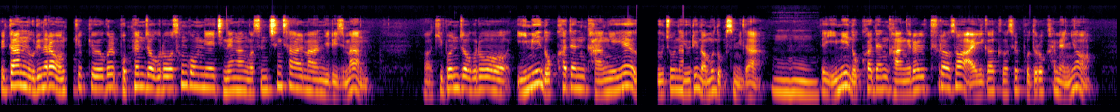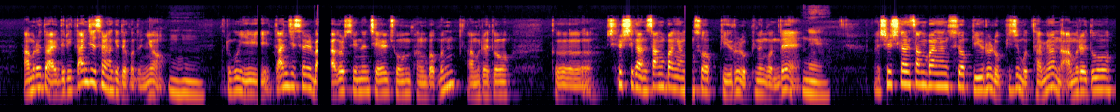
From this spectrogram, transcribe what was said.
일단 우리나라 원격 교육을 보편적으로 성공리에 진행한 것은 칭찬할 만한 일이지만 어, 기본적으로 이미 녹화된 강의에 의존율이 너무 높습니다. 이미 녹화된 강의를 틀어서 아이가 그것을 보도록 하면요. 아무래도 아이들이 딴짓을 하게 되거든요. 음흠. 그리고 이 딴짓을 막을 수 있는 제일 좋은 방법은 아무래도 그 실시간 쌍방향 수업 비율을 높이는 건데 네. 실시간 쌍방향 수업 비율을 높이지 못하면 아무래도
